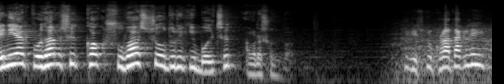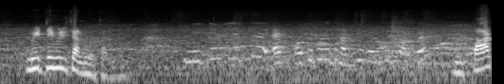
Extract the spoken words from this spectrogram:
এ নিয়ে এক প্রধান শিক্ষক সুভাষ চৌধুরী কি বলছেন আমরা শুনব। স্কুল খোলা থাকলেই মিড ডে মিল চালু হয়ে থাকবে। পার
